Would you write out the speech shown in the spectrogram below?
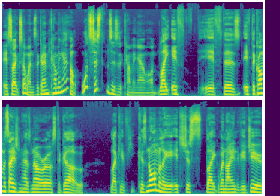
it's like, so when's the game coming out? What systems is it coming out on? Like, if if there's if the conversation has nowhere else to go, like if because normally it's just like when I interviewed you,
